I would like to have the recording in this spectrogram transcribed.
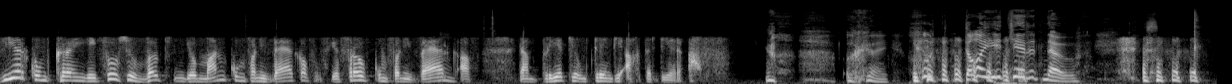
weer kom kry en jy voel so wilps en jou man kom van die werk af of jou vrou kom van die werk af, dan breek jy omtrent die agterdeur af. Okay. Goed, daai het jy dit nou.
